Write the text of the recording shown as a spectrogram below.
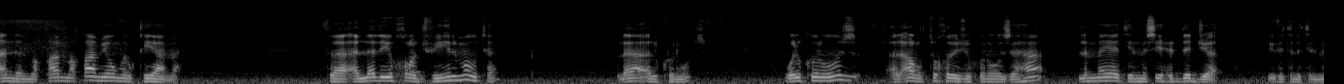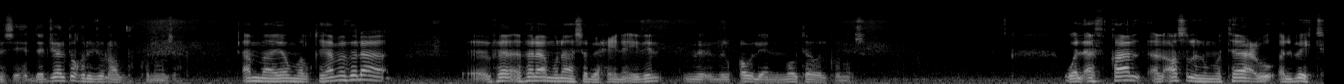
أن المقام مقام يوم القيامة. فالذي يخرج فيه الموتى لا الكنوز. والكنوز الأرض تخرج كنوزها لما يأتي المسيح الدجال. في فتنة المسيح الدجال تخرج الأرض كنوزها. أما يوم القيامة فلا فلا مناسبة حينئذ بالقول أن الموتى والكنوز. والأثقال الأصل المتاع البيت.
